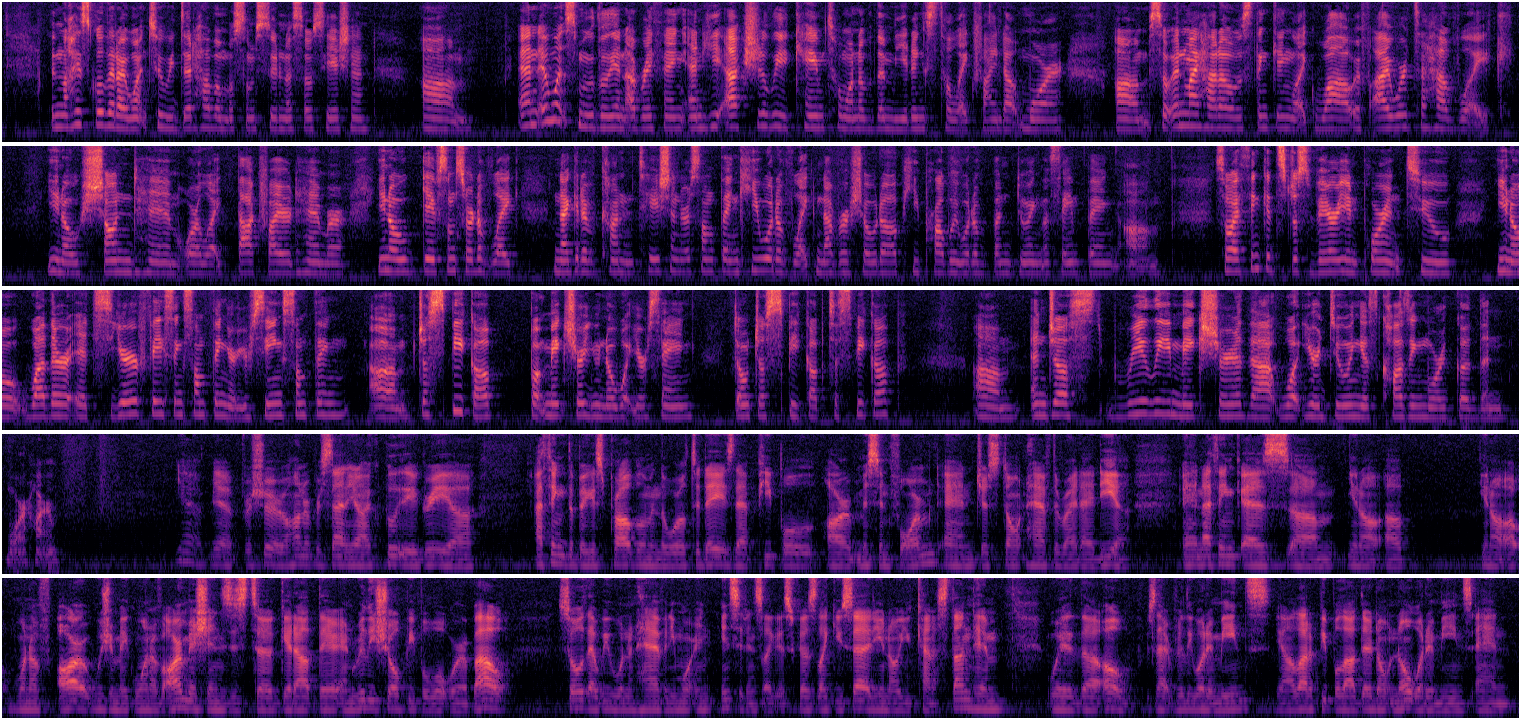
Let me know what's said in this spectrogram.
in the high school that I went to, we did have a Muslim student association. Um, and it went smoothly and everything. And he actually came to one of the meetings to like find out more. So in my head, I was thinking like, wow, if I were to have like you know, shunned him or like backfired him or, you know, gave some sort of like negative connotation or something, he would have like never showed up. He probably would have been doing the same thing. Um, so I think it's just very important to, you know, whether it's you're facing something or you're seeing something, um, just speak up, but make sure you know what you're saying. Don't just speak up to speak up um, and just really make sure that what you're doing is causing more good than more harm. Yeah, yeah, for sure, 100%. You know, I completely agree. Uh, I think the biggest problem in the world today is that people are misinformed and just don't have the right idea. And I think as um, you know, you know, one of our we should make one of our missions is to get out there and really show people what we're about, so that we wouldn't have any more in- incidents like this. Because, like you said, you know, you kind of stunned him with, uh, "Oh, is that really what it means?" You know, a lot of people out there don't know what it means, and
